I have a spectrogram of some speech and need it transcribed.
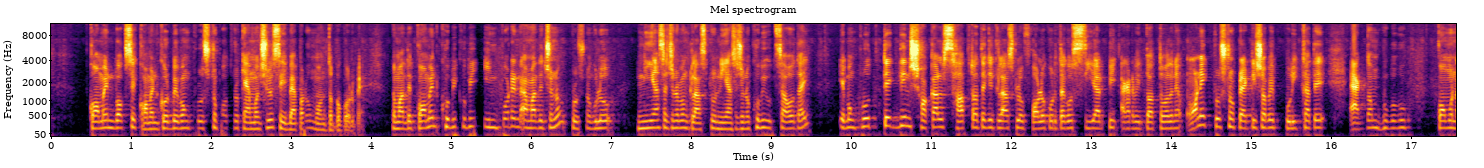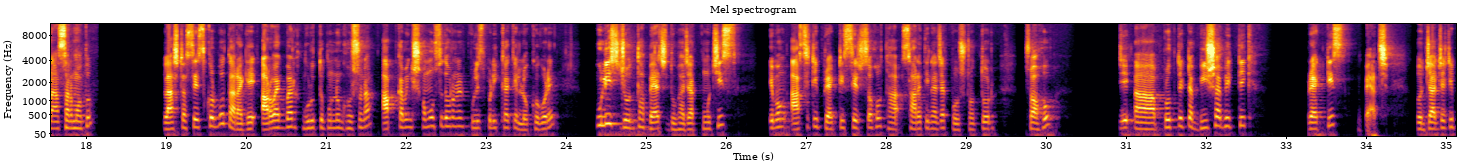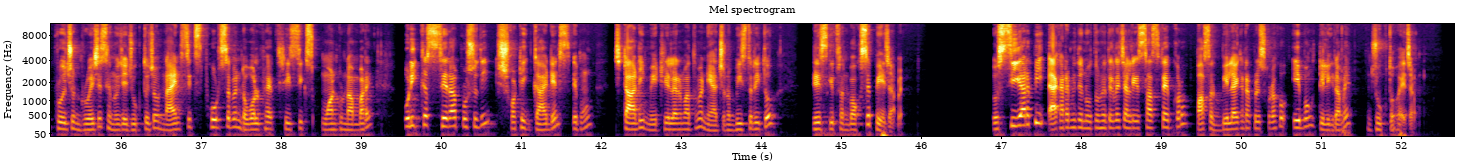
কমেন্ট বক্সে কমেন্ট করবে এবং প্রশ্নপত্র কেমন ছিল সেই ব্যাপারেও মন্তব্য করবে। তোমাদের কমেন্ট খুবই খুবই ইম্পর্টেন্ট আমাদের জন্য। প্রশ্নগুলো নিয়ে আসার জন্য এবং ক্লাসগুলো নিয়ে আসার জন্য খুবই উৎসাহ দেয় এবং প্রত্যেক দিন সকাল সাতটা থেকে ক্লাসগুলো ফলো করতে থাকো। সিআরপি একাডেমিক তত্ত্বাবধানে অনেক প্রশ্ন প্র্যাকটিস হবে। পরীক্ষাতে একদম হুবহু কমন আসার মতো। ক্লাসটা শেষ করব। তার আগে আরও একবার গুরুত্বপূর্ণ ঘোষণা। আপকামিং সমস্ত ধরনের পুলিশ পরীক্ষাকে লক্ষ্য করে পুলিশ যোদ্ধা ব্যাচ দু হাজার পঁচিশ এবং আশিটি প্র্যাকটিস সেট সহ সাড়ে তিন হাজার প্রশ্নোত্তর সহ যে প্রত্যেকটা বিষয়ভিত্তিক প্র্যাকটিস ব্যাচ তো যার যেটি প্রয়োজন রয়েছে সে অনুযায়ী যুক্ত যাও। Nine six four seven double five three six one two নাম্বারে। পরীক্ষার সেরা প্রস্তুতি, সঠিক গাইডেন্স এবং স্টাডি মেটেরিয়ালের মাধ্যমে নেওয়ার জন্য বিস্তারিত ডিসক্রিপশন বক্সে পেয়ে যাবে। তো সিআরপি একাডেমিতে নতুন হয়ে থাকলে চ্যানেলকে সাবস্ক্রাইব করো, পাশের বেল আইকনটা প্রেস করে রাখো এবং টেলিগ্রামে যুক্ত হয়ে যাও।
